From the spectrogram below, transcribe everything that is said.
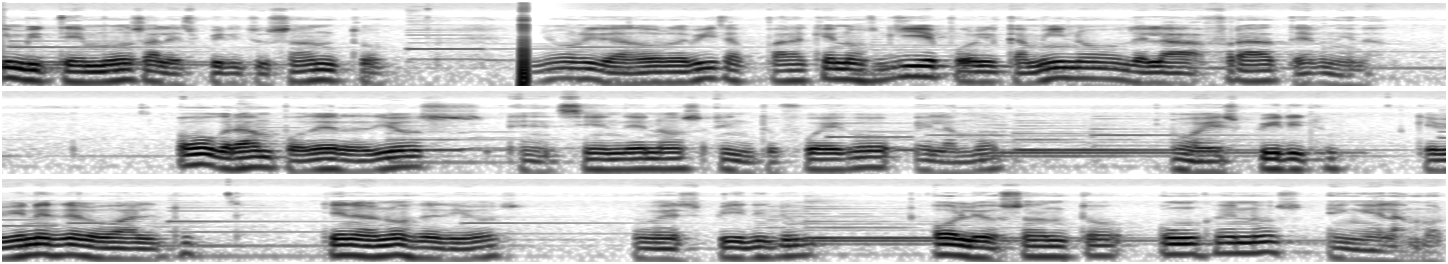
Invitemos al Espíritu Santo, Señor y Dador de vida, para que nos guíe por el camino de la fraternidad. Oh gran poder de Dios, enciéndenos en tu fuego el amor. Oh Espíritu, que vienes de lo alto, llénanos de Dios. Oh Espíritu, óleo santo, úngenos en el amor.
